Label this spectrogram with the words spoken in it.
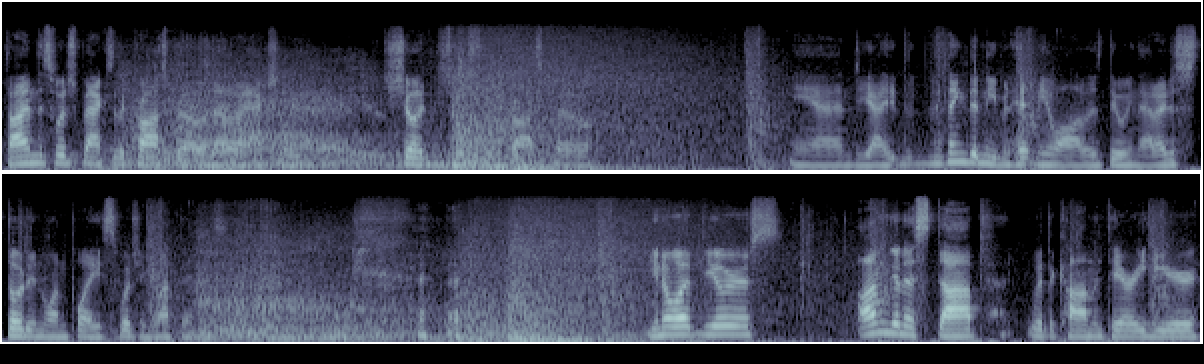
time to switch back to the crossbow now that I actually should switch to the crossbow. And yeah, the thing didn't even hit me while I was doing that. I just stood in one place switching weapons. you know what, viewers? I'm going to stop with the commentary here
